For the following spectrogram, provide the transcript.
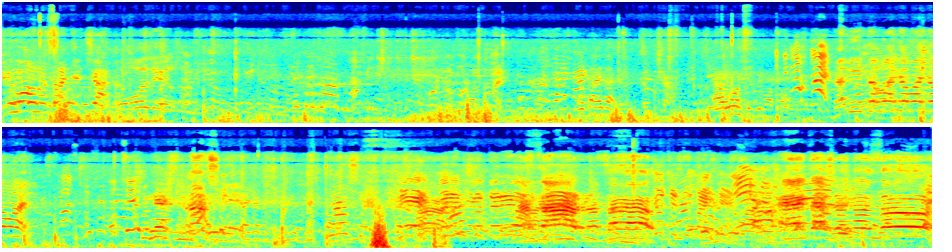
Бігом назад, дівчата! Дай, дай. Хороший Дима. пас. Давид, давай, давай, давай! Що м'яч не наші. Каже назад!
